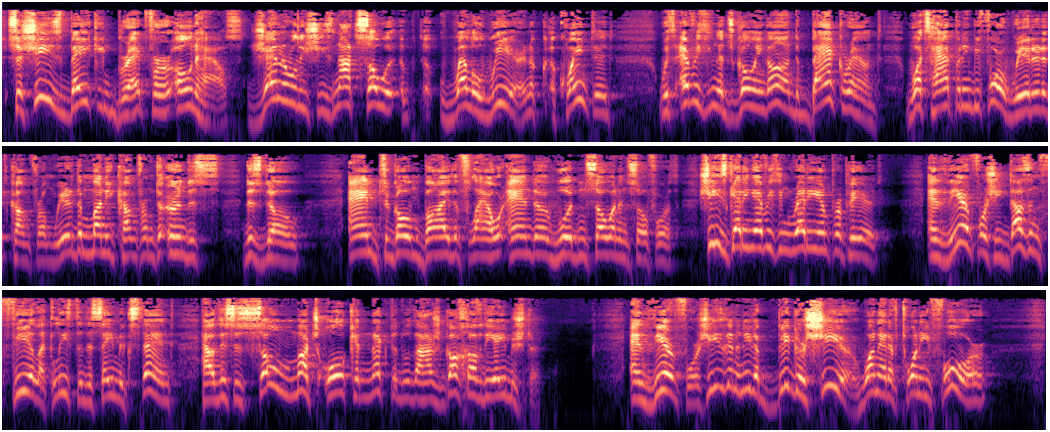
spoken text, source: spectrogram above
So she's baking bread for her own house. Generally, she's not so uh, well aware and acquainted with everything that's going on, the background, what's happening before, where did it come from, where did the money come from to earn this, this dough, and to go and buy the flour and the wood and so on and so forth. She's getting everything ready and prepared. And therefore she doesn't feel, at least to the same extent, how this is so much all connected with the hashgacha of the Abishter. And therefore she's going to need a bigger shiur, one out of 24,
